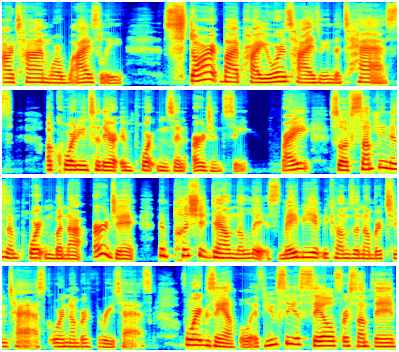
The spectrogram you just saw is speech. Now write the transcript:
our time more wisely, start by prioritizing the tasks according to their importance and urgency, right? So if something is important but not urgent, then push it down the list. Maybe it becomes a number two task or a number three task. For example, if you see a sale for something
